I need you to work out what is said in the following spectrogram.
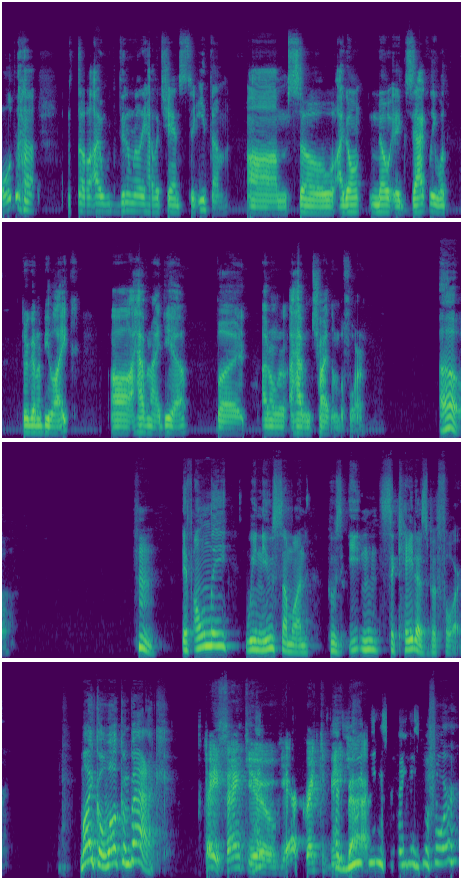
old, so I didn't really have a chance to eat them. Um, so I don't know exactly what they're gonna be like. Uh, I have an idea, but I don't. I haven't tried them before. Oh. Hmm. If only we knew someone who's eaten cicadas before. Michael, welcome back. Hey, thank you. Have, yeah, great to be have back. Have you eaten cicadas before?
